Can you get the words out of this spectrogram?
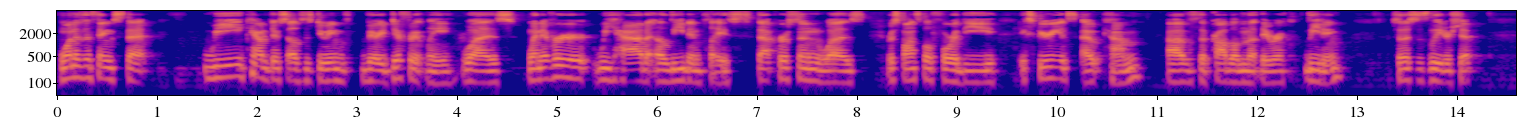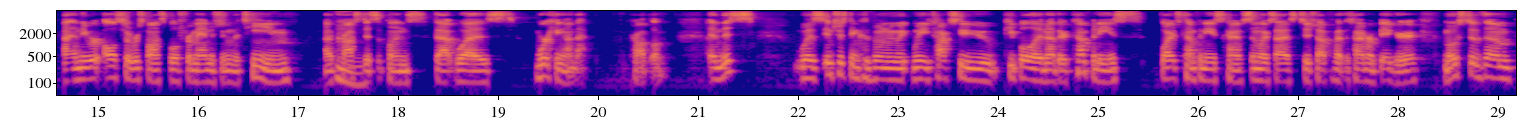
one of the things that we counted ourselves as doing very differently was whenever we had a lead in place that person was responsible for the experience outcome of the problem that they were leading. So this is leadership. And they were also responsible for managing the team across hmm. disciplines that was working on that problem. And this was interesting because when we, when we talked to people in other companies, large companies, kind of similar size to Shopify at the time or bigger, most of them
